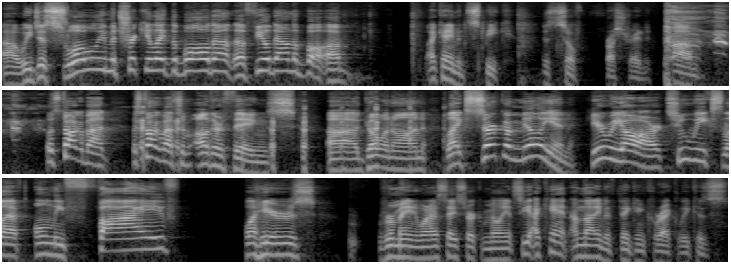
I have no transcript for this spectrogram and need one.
uh, we just slowly matriculate the ball down, the uh, field down the ball. Uh, I can't even speak. Just so frustrated. Um, let's talk about let's talk about some other things uh, going on, like Circa Million. Here we are, two weeks left, only five players remaining. When I say Circa Million, see, I can't. I'm not even thinking correctly because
